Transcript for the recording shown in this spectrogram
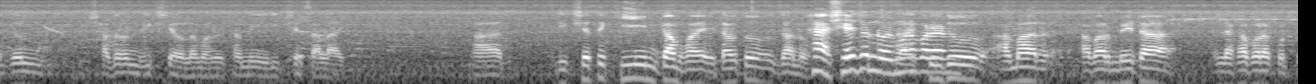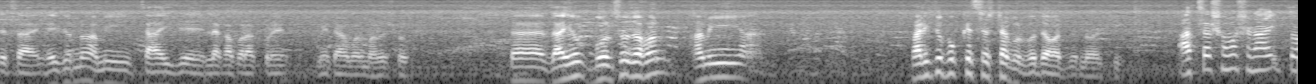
একজন সাধারণ রিক্সাওয়ালা মানুষ আমি রিক্সা চালাই। আর রিক্সাতে কি ইনকাম হয় এটাও তো জানো। হ্যাঁ সেই জন্যই মনে হ্যাঁ, করেন কিন্তু আমার আবার মেয়েটা লেখাপড়া করতে চায় এই জন্য আমি চাই যে লেখাপড়া করে মেয়েটা আমার মানুষ হোক। তা যাই হোক বলছো যখন আমি পারিত পক্ষে চেষ্টা করব দেওয়ার জন্য আর কি। আচ্ছা সমস্যা নাই। তো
